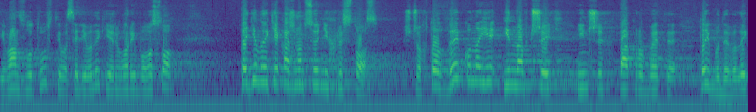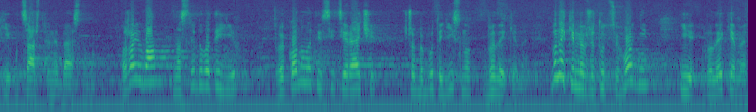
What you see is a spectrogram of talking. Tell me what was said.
Іван Златустий, Василій Великий і Григорій Богослов. Те діло, яке каже нам сьогодні Христос, що хто виконає і навчить інших так робити, той буде великий у Царстві Небесному. Бажаю вам наслідувати їх, виконувати всі ці речі, щоб бути дійсно великими. Великими вже тут сьогодні і великими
